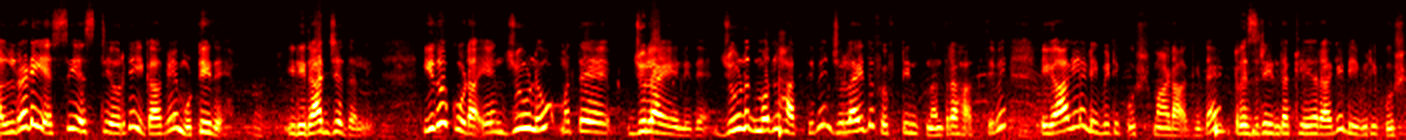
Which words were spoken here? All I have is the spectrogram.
Already S C S T ಅವ್ರಿಗೆ ಈಗಾಗಲೇ ಮುಟ್ಟಿದೆ. ಇಡೀ ರಾಜ್ಯದಲ್ಲಿ. ಇದು ಕೂಡ ಏನು ಜೂನು ಮತ್ತು ಜುಲೈ ಏನಿದೆ. ಜೂನದ ಮೊದಲು ಹಾಕ್ತೀವಿ ಜುಲೈದು ಫಿಫ್ಟೀನ್ತ್ ನಂತರ ಹಾಕ್ತೀವಿ. ಈಗಾಗಲೇ ಡಿ ಬಿ ಟಿ ಪುಷ್ ಮಾಡಾಗಿದೆ. ಟ್ರೆಸ್ರಿಯಿಂದ ಕ್ಲಿಯರ್ ಆಗಿ ಡಿ ಬಿ ಟಿ ಪುಷ್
